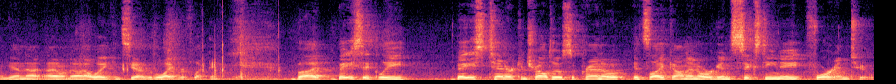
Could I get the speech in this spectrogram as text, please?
Again, I, I don't know how well you can see that with the light reflecting. But basically, bass, tenor, contralto, soprano, it's like on an organ 16, 8, 4, and 2.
